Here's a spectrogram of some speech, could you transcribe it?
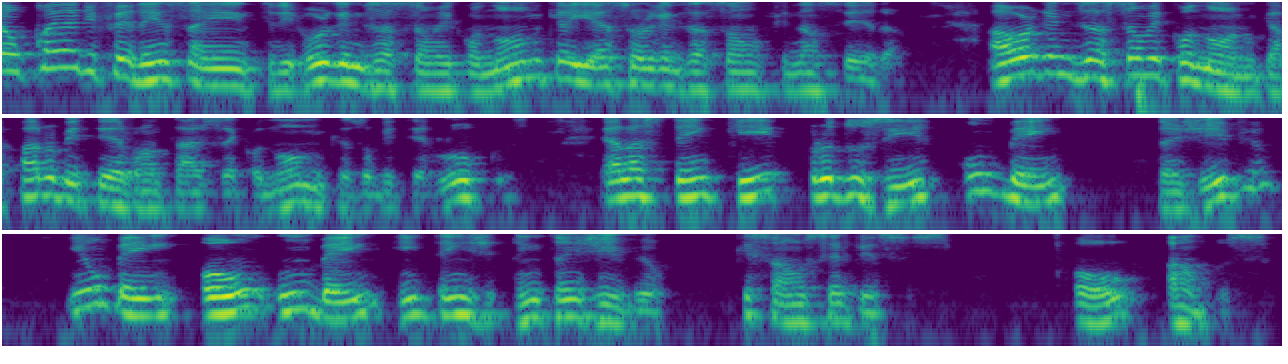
Então, qual é a diferença entre organização econômica e essa organização financeira? A organização econômica, para obter vantagens econômicas, obter lucros, elas têm que produzir um bem tangível e um bem ou um bem intangível, que são os serviços, ou ambos.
